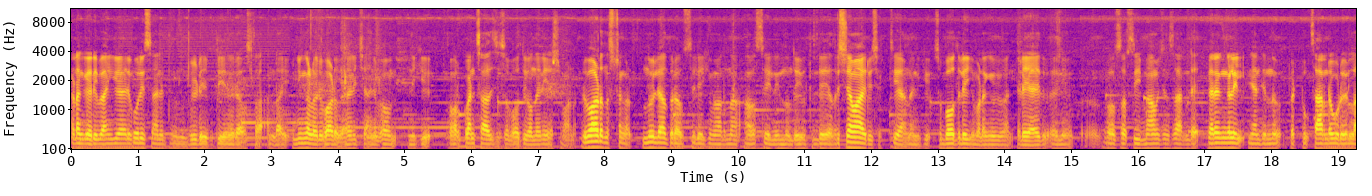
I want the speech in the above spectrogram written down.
കടം കയറി ബാങ്കുകാർ പോലീസ് സാന്നിധ്യം നിന്നും വീട് ചെയ്യുന്ന ഒരവസ്ഥ ഉണ്ടായി. കുഞ്ഞുങ്ങൾ ഒരുപാട് വേദനിച്ച അനുഭവം എനിക്ക് ഓർക്കുവാൻ സാധിച്ച സ്വഭാവത്തിൽ വന്നതിന് ശേഷമാണ്. ഒരുപാട് നഷ്ടങ്ങൾ ഒന്നുമില്ലാത്തൊരവസ്ഥയിലേക്ക് മാറുന്ന അവസ്ഥയിൽ നിന്നും ദൈവത്തിന്റെ അദൃശ്യമായൊരു ശക്തിയാണ് എനിക്ക് സ്വഭാവത്തിലേക്ക് മടങ്ങി വരുവാൻ ഇടയായത് അതിന് പ്രൊഫസർ സി. മാമച്ചൻ സാറിന്റെ കരങ്ങളിൽ ഞാൻ ചെന്ന് പെട്ടു. സാറിന്റെ കൂടെയുള്ള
